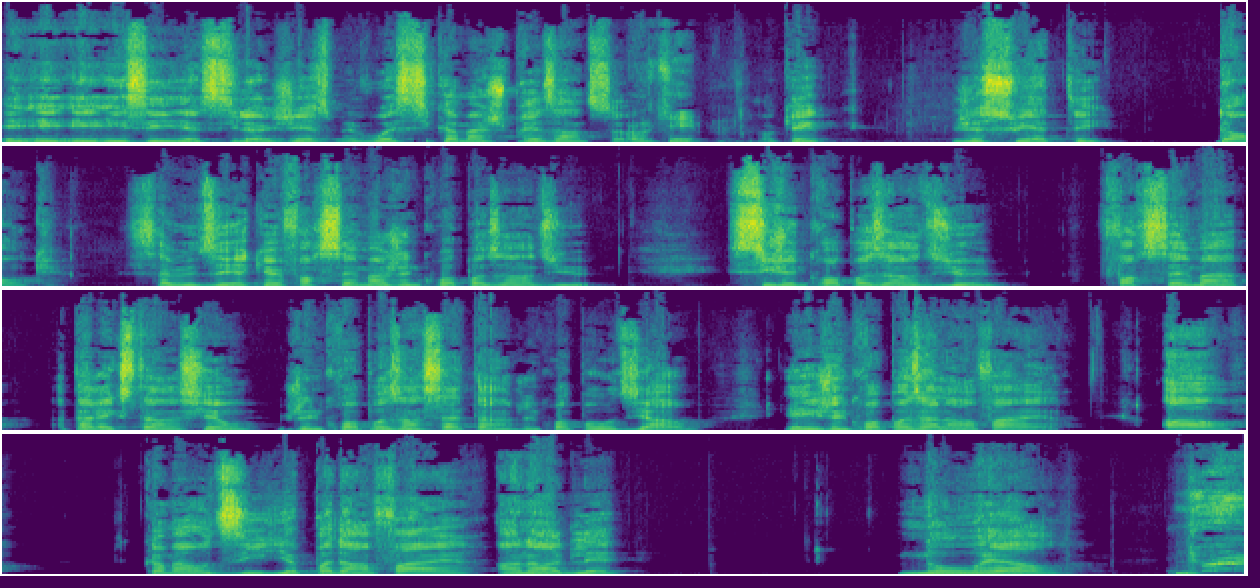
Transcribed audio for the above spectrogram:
et, et, et, et ces syllogismes, voici comment je présente ça. OK. OK? Je suis athée. Donc, ça veut dire que forcément, je ne crois pas en Dieu. Si je ne crois pas en Dieu, forcément, par extension, je ne crois pas en Satan, je ne crois pas au diable, et je ne crois pas à l'enfer. Or, comment on dit il n'y a pas d'enfer en anglais? No hell.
